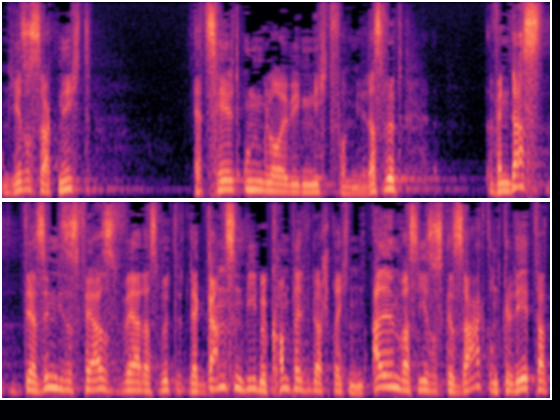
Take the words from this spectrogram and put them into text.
Und Jesus sagt nicht, erzählt Ungläubigen nicht von mir. Das wird wenn das der Sinn dieses Verses wäre, das wird der ganzen Bibel komplett widersprechen. allem, was Jesus gesagt und gelebt hat,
